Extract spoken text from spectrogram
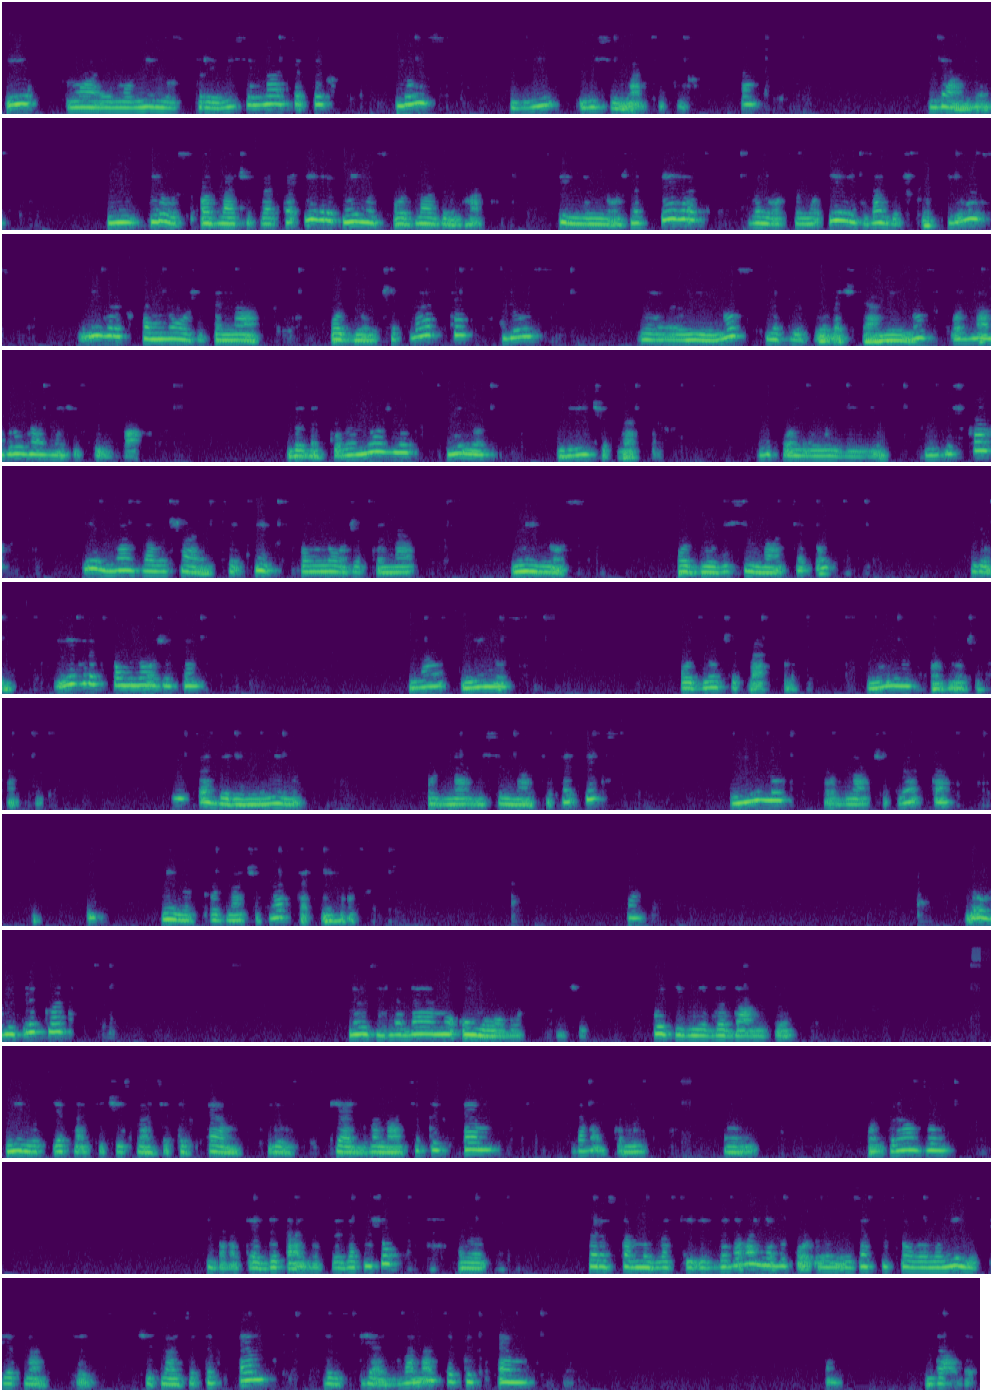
І маємо мінус 3 вісімнадцятих плюс 2 вісімнадцятих. Так. Далі. Плюс 1 четверта y мінус 1 друга. Спільний множник y виносимо y за дужки. Плюс y помножити на 1 четверту плюс е, мінус, не плюс, вибачте, а мінус 1 друга, значить тут 2. Додатковий множник мінус 2 четвертих. Виконуємо дії в дужках, і в нас залишається х помножити на мінус 1 вісімнадцяту плюс y помножити на мінус 1 четверту. Мінус 1 четверту. І це дорівнює мінус 1 вісімнадцята х мінус 1 четверта мінус 1 четверта y. Другий приклад. Ми розглядаємо умову. Подібні доданки мінус 15 16 м плюс 5 12 м. Давайте ми е, одразу давайте я детально це запишу. Е, Переставну властивість додавання е, застосовуємо мінус 15 16 м плюс 5 12 м. Далі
